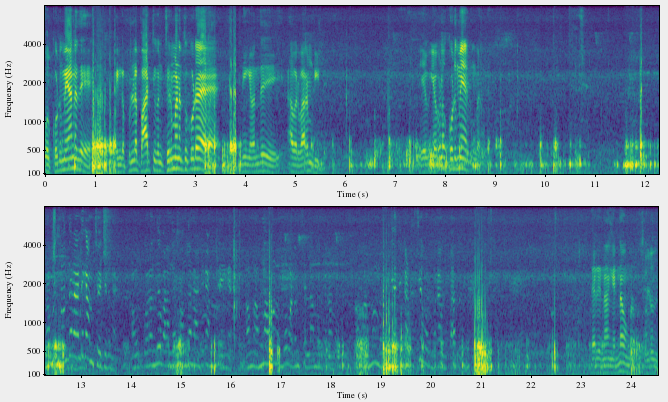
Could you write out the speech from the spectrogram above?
ஒரு கொடுமையானது. எங்கள் புள்ள பார்த்திபன் திருமணத்துக்கு கூட நீங்கள் வந்து அவர் வர முடியல. எவ் எவ்வளோ கொடுமையாக இருக்கும் பாருங்க. சொந்த நாட்டுக்கு அமைச்சு வச்சிருங்க. பிறந்து வளர்ந்த சொந்த நாட்டுக்கு அமைச்சு வைங்க அவங்க அம்மாவும் ரொம்ப உடம்பு சரியில்லாமல் இருக்கிறாங்க. அவங்க அம்மா முடியாது கடைசியாக ஒரு முறை அவர் பார்த்துருங்க வேறு நாங்கள் என்ன உங்களுக்கு சொல்கிறது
